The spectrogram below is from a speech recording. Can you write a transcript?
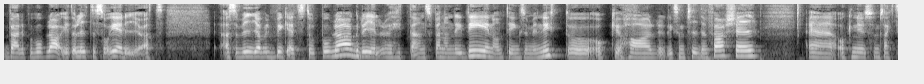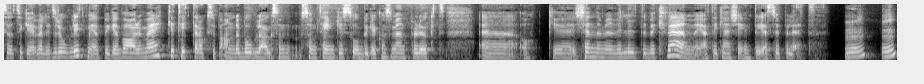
värde på bolaget. Och lite så är det ju. att Alltså vi, jag vill bygga ett stort bolag och då gäller det att hitta en spännande idé, någonting som är nytt och, och har liksom tiden för sig. Eh, och nu som sagt så tycker jag det är väldigt roligt med att bygga varumärke. Tittar också på andra bolag som, som tänker så, bygga konsumentprodukt. Eh, och eh, känner mig väl lite bekväm med att det kanske inte är superlätt. Mm, mm.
